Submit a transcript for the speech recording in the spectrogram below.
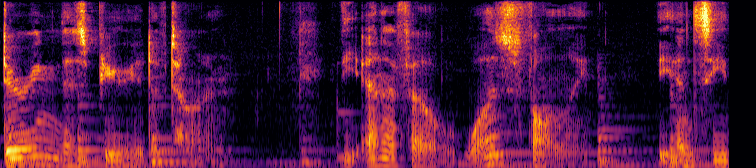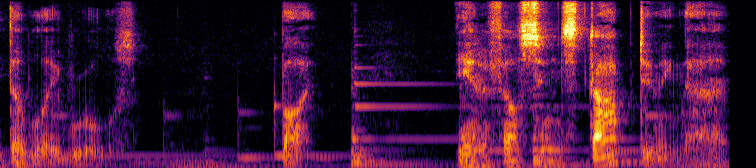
during this period of time, the NFL was following the NCAA rules, but the NFL soon stopped doing that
